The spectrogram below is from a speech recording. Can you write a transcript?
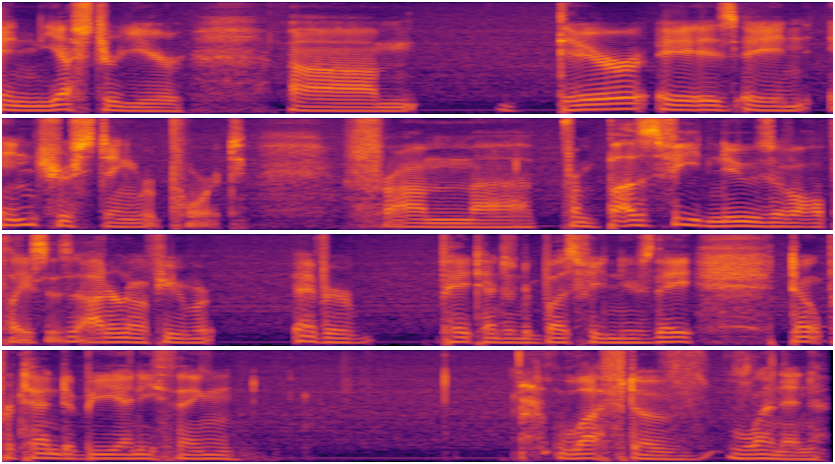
in yesteryear, um, there is an interesting report from uh, from BuzzFeed News of all places. I don't know if you ever pay attention to BuzzFeed News. They don't pretend to be anything left of Lenin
